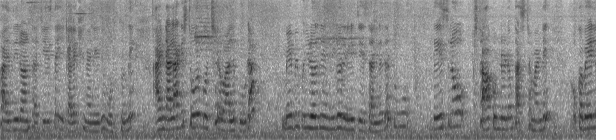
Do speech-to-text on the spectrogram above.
five zero అని సెర్చ్ చేస్తే ఈ కలెక్షన్ అనేది వస్తుంది. అండ్ అలాగే స్టోర్కి వచ్చే వాళ్ళు కూడా మేబీ ఈరోజు నేను వీడియో రిలీజ్ చేశాను కదా టూ డేస్లో స్టాక్ ఉండడం కష్టం అండి. ఒకవేళ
